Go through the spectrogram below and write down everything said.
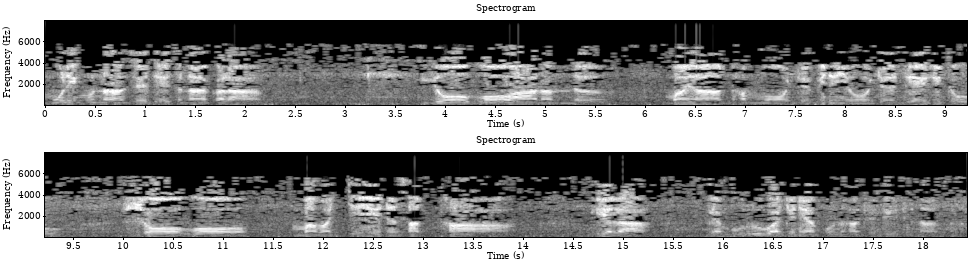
මුලින් උන්වහන්සේ දේශනා කළා යෝගෝ ආනන්ද මයා ධම්මෝච විනයෝච දේසිතෝ සෝවෝ මමච්චේන සත්තා. කියලා ගැඹුරු වචනයක් උන්වහන්සේ දේශනා කළා.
